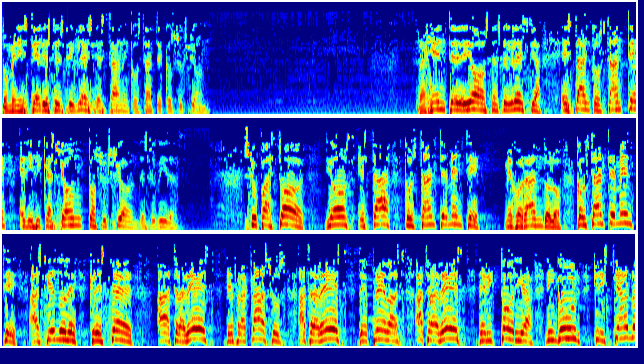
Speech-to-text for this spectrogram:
Los ministerios de su iglesia están en constante construcción. La gente de Dios en su iglesia está en constante edificación, construcción de su vida. Su pastor, Dios está constantemente mejorándolo, constantemente haciéndole crecer, a través de fracasos, a través de pruebas, a través de victoria. Ningún cristiano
